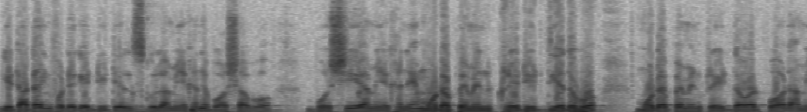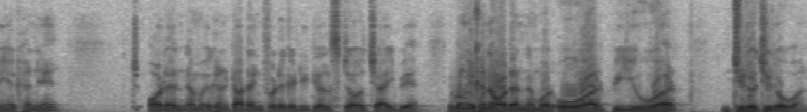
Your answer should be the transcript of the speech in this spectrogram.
গিয়ে টাটা ইনফোটেকের ডিটেলসগুলো আমি এখানে বসাবো। বসিয়ে আমি এখানে মোড অফ পেমেন্ট ক্রেডিট দিয়ে দেবো। মোড অফ পেমেন্ট ক্রেডিট দেওয়ার পর আমি এখানে অর্ডার নাম্বার এখানে টাটা ইনফোটেকের ডিটেলসটাও চাইবে এবং এখানে order number O R P U R zero zero one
